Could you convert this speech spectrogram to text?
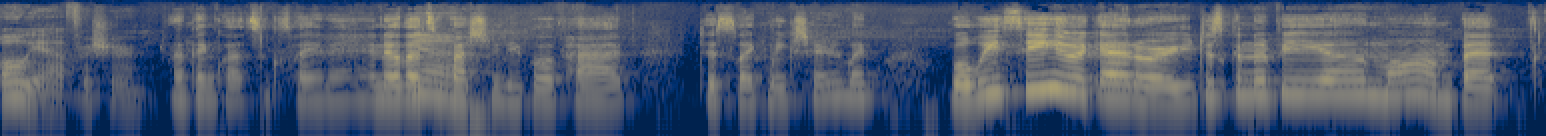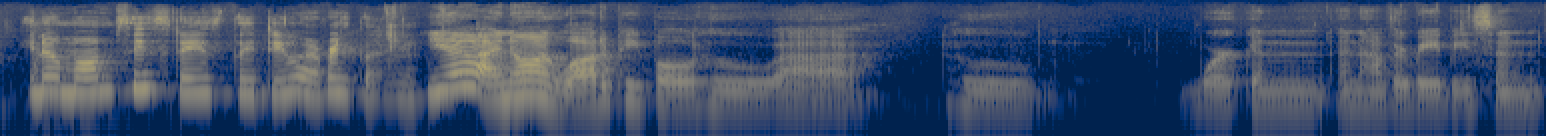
Oh yeah, for sure. I think that's exciting. I know that's a question people have had. Just like make sure, like, will we see you again, or are you just gonna be a mom? But you know, moms these days they do everything. Yeah, I know a lot of people who uh, who work and, and have their babies, and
